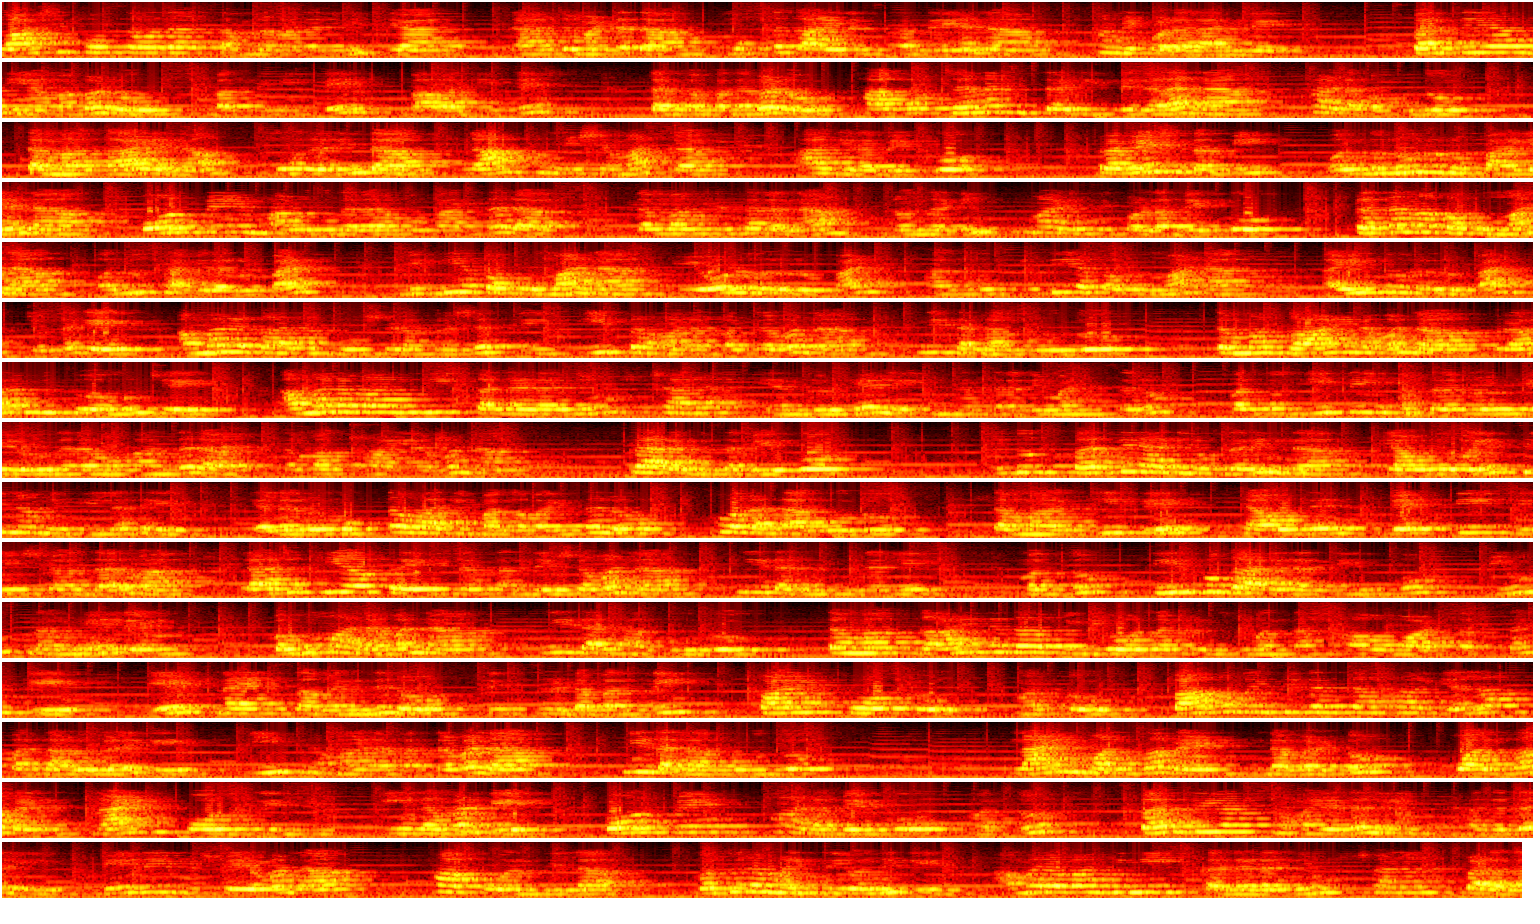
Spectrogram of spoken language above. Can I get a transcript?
ವಾರ್ಷಿಕೋತ್ಸವದ ಸಂಭ್ರಮದ ನಿಮಿತ್ತ ರಾಜ್ಯ ಮಟ್ಟದ ಮುಕ್ತ ಗಾಯನ ಸ್ಪರ್ಧೆಯನ್ನ ಹಮ್ಮಿಕೊಳ್ಳಲಾಗಿದೆ. ಸ್ಪರ್ಧೆಯ ನಿಯಮಗಳು, ಭಕ್ತಿಗೀತೆ, ಭಾವಗೀತೆ, ತತ್ವಪದಗಳು ಹಾಗೂ ಚಲನಚಿತ್ರ ಗೀತೆಗಳನ್ನ ಹಾಡಬಹುದು. ತಮ್ಮ ಗಾಯನ ಮೂರರಿಂದ ನಾಲ್ಕು ನಿಮಿಷ ಮಾತ್ರ ಆಗಿರಬೇಕು. ಪ್ರವೇಶದ ಫೀ ಒಂದು ನೂರು ರೂಪಾಯಿಯನ್ನ ಫೋನ್ ಪೇ ಮಾಡುವುದರ ಮುಖಾಂತರ ತಮ್ಮ ಹೆಸರನ್ನ ನೋಂದಣಿ ಮಾಡಿಸಿಕೊಳ್ಳಬೇಕು. ಪ್ರಥಮ ಬಹುಮಾನ ಒಂದು ಸಾವಿರ ರೂಪಾಯಿ, ದ್ವಿತೀಯ ಬಹುಮಾನ ಏಳ್ನೂರು ರೂಪಾಯಿ ಹಾಗೂ ತೃತೀಯ ಬಹುಮಾನ ಐನೂರು ರೂಪಾಯಿ. ಜೊತೆಗೆ ಅಮರಗಾನ ಭೂಷಣ ಪ್ರಶಸ್ತಿ ಈ ಪ್ರಮಾಣ ಪತ್ರವನ್ನ ನೀಡಲಾಗುವುದು. ತಮ್ಮ ಗಾಯನವನ್ನ ಪ್ರಾರಂಭಿಸುವ ಮುಂಚೆ ಅಮರವಾಹಿನಿ ಕನ್ನಡ ನ್ಯೂಸ್ ಚಾನೆಲ್ ಎಂದು ಹೇಳಿ ನಂತರ ನಿಮ್ಮ ಹೆಸರು ಮತ್ತು ಗೀತೆಯ ಹೆಸರನ್ನು ಹೇಳುವುದರ ಮುಖಾಂತರ ತಮ್ಮ ಗಾಯನವನ್ನ ಪ್ರಾರಂಭಿಸಬೇಕು. ಇದು ಸ್ಪರ್ಧೆಯಾಗಿರುವುದರಿಂದ ಯಾವುದೇ ವಯಸ್ಸಿನ ಮಿತಿ ಇಲ್ಲದೆ ಎಲ್ಲರೂ ಮುಕ್ತವಾಗಿ ಭಾಗವಹಿಸಲು ಕೋರಲಾಗುವುದು ತಮ್ಮ ಗೀತೆ ಯಾವುದೇ ವ್ಯಕ್ತಿ, ದೇಶ, ಧರ್ಮ, ರಾಜಕೀಯ ಪ್ರೇರಿತ ಸಂದೇಶವನ್ನ ನೀಡದಂತಿರಲಿ. ಮತ್ತು ತೀರ್ಪುಗಾರರ ತೀರ್ಪು ವ್ಯೂಸ್ನ ಮೇಲೆ ಬಹುಮಾನವನ್ನ ನೀಡಲಾಗುವುದು. ತಮ್ಮ ಗಾಯನದ ವಿಡಿಯೋನ ಕಳಿಸುವಂತಹ ವಾಟ್ಸ್ಆಪ್ ಸಂಖ್ಯೆ eight nine seven zero six double three five four two ಮತ್ತು ಭಾಗವಹಿಸಿದಂತಹ ಎಲ್ಲ ಸ್ಪರ್ಧಾಳುಗಳಿಗೆ ಈ ಪ್ರಮಾಣ ಪತ್ರವನ್ನ ನೀಡಲಾಗುವುದು. Nine one seven double two one seven nine four three ಈ ನಂಬರ್ಗೆ ಫೋನ್ ಪೇ ಮಾಡಬೇಕು ಮತ್ತು ಸ್ಪರ್ಧೆಯ ಸಮಯದಲ್ಲಿ ಹದದಲ್ಲಿ ಬೇರೆ ವಿಷಯವನ್ನ ಹಾಕುವಂತಿಲ್ಲ. ಮಧುರ ಮೈತ್ರಿಯೊಂದಿಗೆ ಅಮರವಾಹಿನಿ ಕನ್ನಡ ನ್ಯೂಸ್ ಚಾನೆಲ್ ಬಳಗ.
